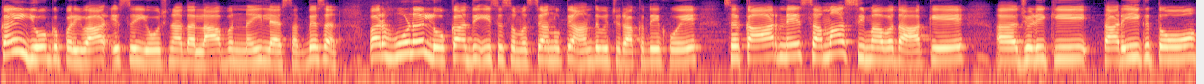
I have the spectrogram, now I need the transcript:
ਕਈ ਯੋਗ ਪਰਿਵਾਰ ਇਸ ਯੋਜਨਾ ਦਾ ਲਾਭ ਨਹੀਂ ਲੈ ਸਕਦੇ ਸਨ। ਪਰ ਹੁਣ ਲੋਕਾਂ ਦੀ ਇਸ ਸਮੱਸਿਆ ਨੂੰ ਧਿਆਨ ਦੇ ਵਿੱਚ ਰੱਖਦੇ ਹੋਏ ਸਰਕਾਰ ਨੇ ਸਮਾਂ ਸੀਮਾ ਵਧਾ ਕੇ ਜਿਹੜੀ ਕਿ ਤਾਰੀਖ ਤੋਂ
